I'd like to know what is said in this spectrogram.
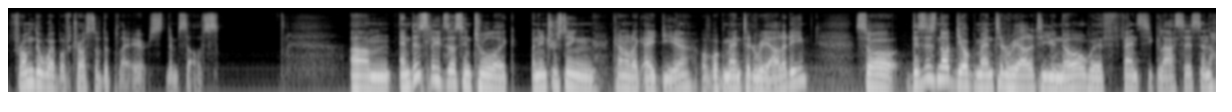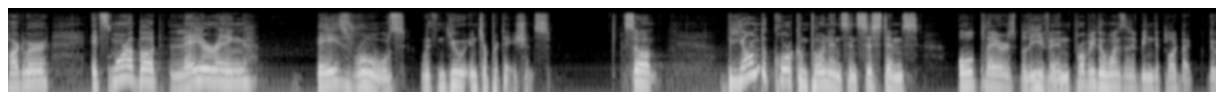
from the web of trust of the players themselves. Um, and this leads us into like an interesting kind of like idea of augmented reality. So this is not the augmented reality you know with fancy glasses and hardware. It's more about layering base rules with new interpretations. So beyond the core components and systems all players believe in, probably the ones that have been deployed by the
